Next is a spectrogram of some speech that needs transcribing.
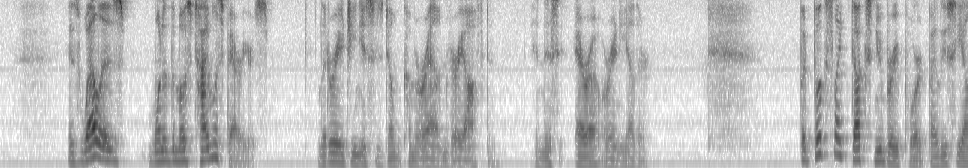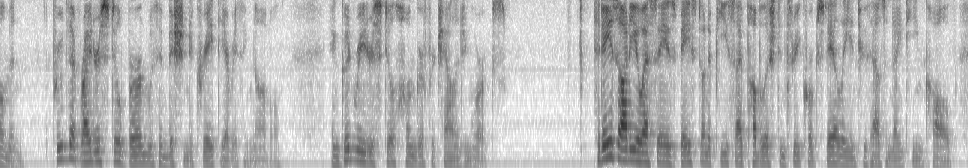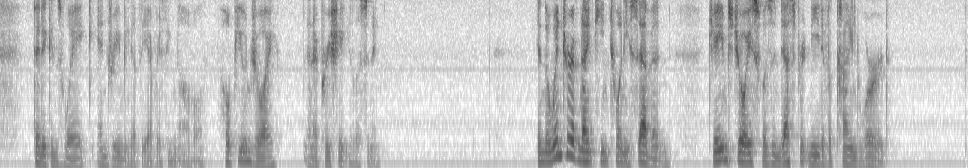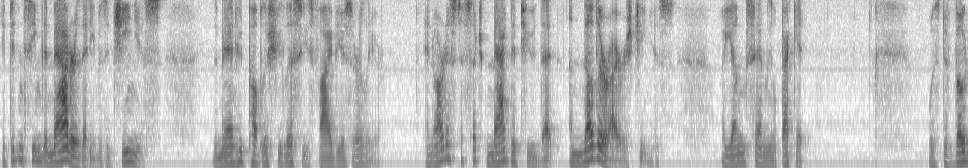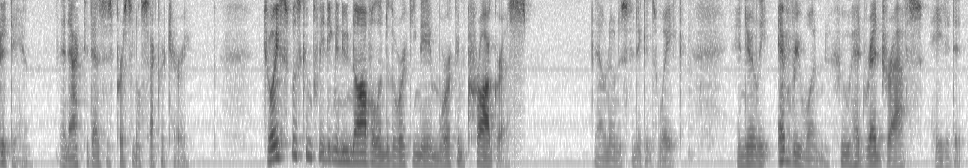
as well as one of the most timeless barriers. Literary geniuses don't come around very often, in this era or any other. But books like Ducks, Newburyport by Lucy Ellmann prove that writers still burn with ambition to create the everything novel, and good readers still hunger for challenging works. Today's audio essay is based on a piece I published in Three Quarks Daily in 2019 called Finnegans Wake and Dreaming of the Everything Novel. Hope you enjoy, and I appreciate you listening. In the winter of 1927, James Joyce was in desperate need of a kind word. It didn't seem to matter that he was a genius the man who'd published Ulysses five years earlier, an artist of such magnitude that another Irish genius, a young Samuel Beckett, was devoted to him and acted as his personal secretary. Joyce was completing a new novel under the working name Work in Progress, now known as Finnegans Wake, and nearly everyone who had read drafts hated it.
